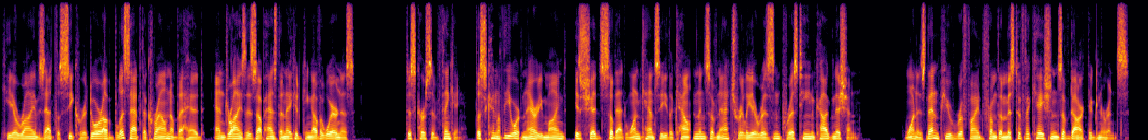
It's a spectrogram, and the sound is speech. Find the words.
He arrives at the secret door of bliss at the crown of the head, and rises up as the naked king of awareness. Discursive thinking, the skin of the ordinary mind, is shed so that one can see the countenance of naturally arisen pristine cognition. One is then purified from the mystifications of dark ignorance.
